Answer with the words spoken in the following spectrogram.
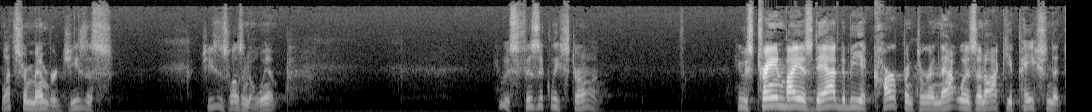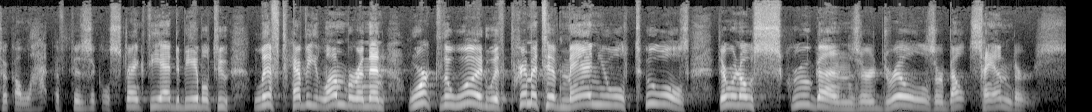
Let's remember, Jesus, Jesus wasn't a wimp. He he was physically strong. He was trained by his dad to be a carpenter, and that was an occupation that took a lot of physical strength. He had to be able to lift heavy lumber and then work the wood with primitive manual tools. There were no screw guns or drills or belt sanders,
